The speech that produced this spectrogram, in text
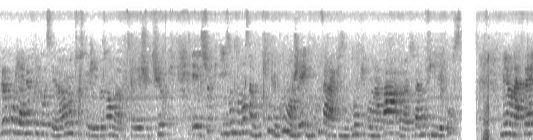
Le congèle, le frigo, c'est vraiment tout ce que j'ai besoin. Bah, vous savez, je suis turque. Et Turcs, ils ont tendance à beaucoup, beaucoup manger et beaucoup faire la cuisine. Donc, on n'a pas euh, totalement fini les courses. Mais on a fait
